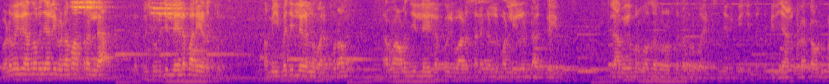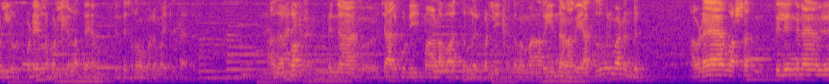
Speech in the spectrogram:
ഇവിടെ വരിക എന്ന് പറഞ്ഞാൽ ഇവിടെ മാത്രമല്ല തൃശ്ശൂർ ജില്ലയിലെ പലയിടത്തും. സമീപ ജില്ലകളിലും മലപ്പുറം എറണാകുളം ജില്ലയിലൊക്കെ ഒരുപാട് സ്ഥലങ്ങളിൽ പള്ളികൾ ഉണ്ടാക്കുകയും ഇസ്ലാമിക പ്രബോധന പ്രവർത്തനങ്ങളുമായിട്ട് സഞ്ചരിക്കുകയും ചെയ്തിട്ടുണ്ട്. പിരിഞ്ഞാലക്കുട ടൗൺ പള്ളി ഉൾപ്പെടെയുള്ള പള്ളികൾ അദ്ദേഹത്തിന്റെ ശ്രമഫലമായിട്ടുണ്ടായത് അതപ്പോൾ പിന്നെ ചാലക്കുടി മാള ഭാഗത്തുള്ള ഒരു പള്ളി ഒക്കെ നമ്മൾ അറിയുന്നതാണ്. അറിയാത്തതും ഒരുപാടുണ്ട്. അവിടെ വർഷത്തിൽ ഇങ്ങനെ ഒരു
